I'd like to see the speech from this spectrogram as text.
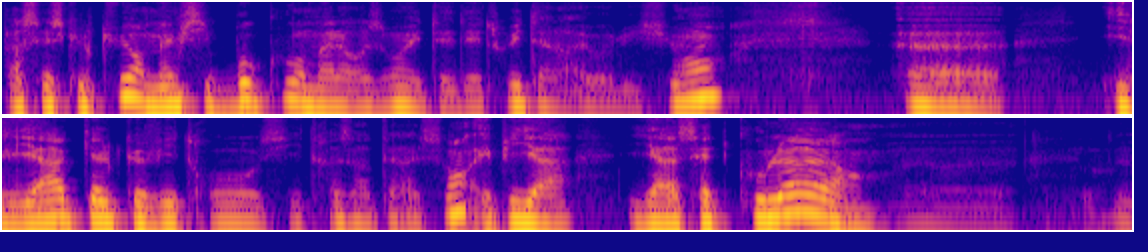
par, ses sculptures, même si beaucoup ont malheureusement été détruites à la Révolution. Euh, il y a quelques vitraux aussi très intéressants. Et puis il y a, il y a cette couleur euh,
